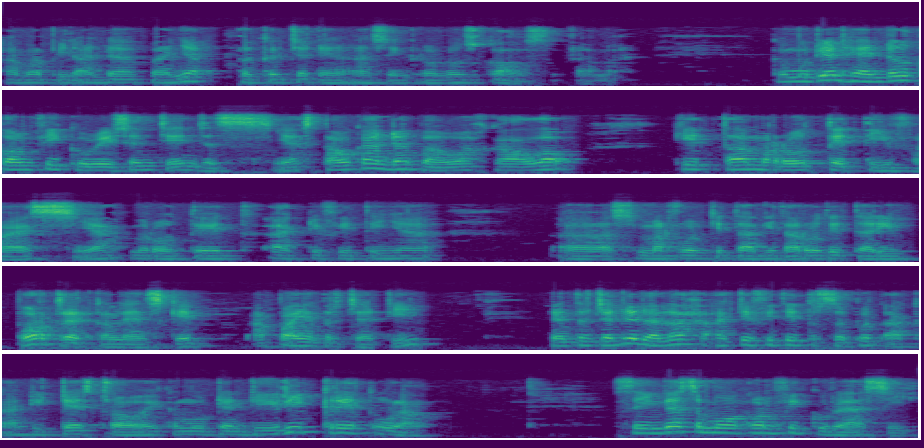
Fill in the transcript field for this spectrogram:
apabila Anda banyak bekerja dengan asynchronous calls, terutama. Kemudian handle configuration changes. Ya, tahukah Anda bahwa kalau kita merotate device, ya, merotate activity-nya uh, smartphone kita, kita rotate dari portrait ke landscape, apa yang terjadi? Yang terjadi adalah activity tersebut akan di-destroy, kemudian di-recreate ulang. Sehingga semua konfigurasi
